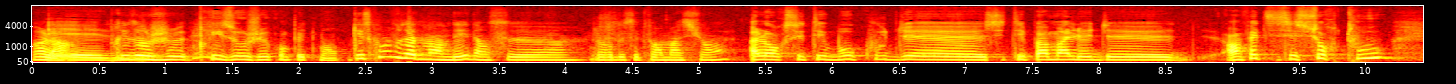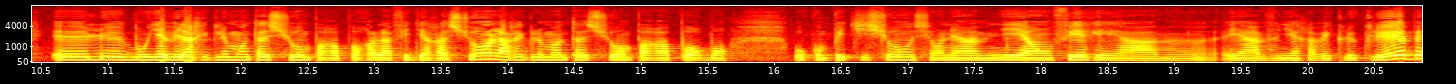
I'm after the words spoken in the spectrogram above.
Voilà, Et- prise au jeu. Prise au jeu complètement. Qu'est-ce qu'on vous a demandé dans ce, lors de cette formation? Alors, c'était beaucoup de. C'était pas mal de. En fait, c'est surtout. Euh, le, bon, il y avait la réglementation par rapport à la fédération, la réglementation par rapport bon, aux compétitions, si on est amené à en faire et à, euh, et à venir avec le club,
